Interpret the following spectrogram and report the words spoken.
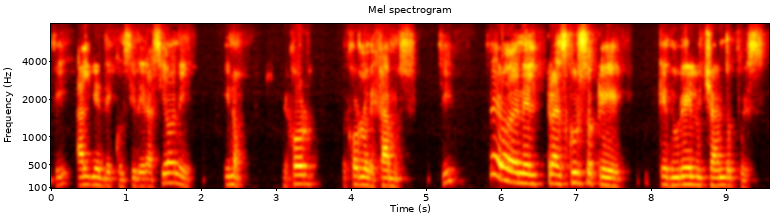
¿sí? Alguien de consideración y, y no, mejor mejor lo dejamos, ¿sí? Pero en el transcurso que, que duré luchando, pues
